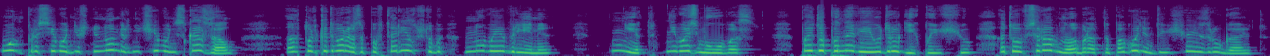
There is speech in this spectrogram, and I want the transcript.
Он про сегодняшний номер ничего не сказал, а только два раза повторил, чтобы новое время. Нет, не возьму у вас. Пойду поновее у других поищу, а то все равно обратно погонят, да еще и изругают.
